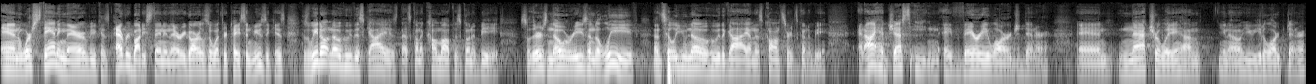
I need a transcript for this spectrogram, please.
and we're standing there because everybody's standing there, regardless of what their taste in music is, because we don't know who this guy is that's going to come up is going to be. So, there's no reason to leave until you know who the guy on this concert is going to be. And I had just eaten a very large dinner. And naturally, I'm you know, you eat a large dinner.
